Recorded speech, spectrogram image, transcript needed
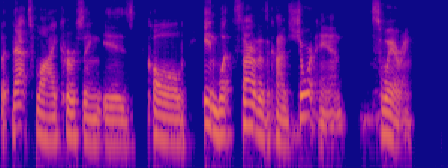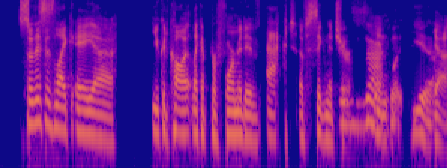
But that's why cursing is called in what started as a kind of shorthand swearing. So this is like a uh, you could call it like a performative act of signature. exactly. Yeah. Yeah.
